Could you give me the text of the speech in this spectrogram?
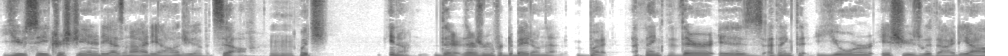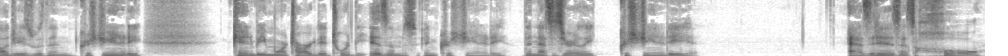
you see Christianity as an ideology of itself, mm-hmm. which you know there there's room for debate on that, but I think that there is I think that your issues with ideologies within Christianity can be more targeted toward the isms in Christianity than necessarily Christianity as it is as a whole.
